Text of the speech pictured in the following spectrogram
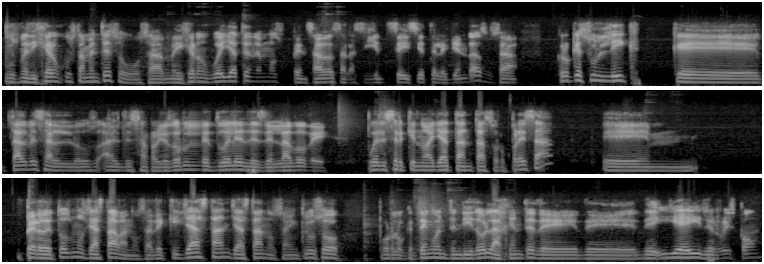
pues me dijeron justamente eso. O sea, me dijeron, güey, ya tenemos pensadas a las siguientes 6, 7 leyendas. O sea, creo que es un leak que tal vez a los, al desarrollador le duele desde el lado de puede ser que no haya tanta sorpresa. Eh, pero de todos modos ya estaban, o sea, de que ya están, ya están, o sea, incluso por lo que tengo entendido, la gente de, de, de EA y de Respawn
